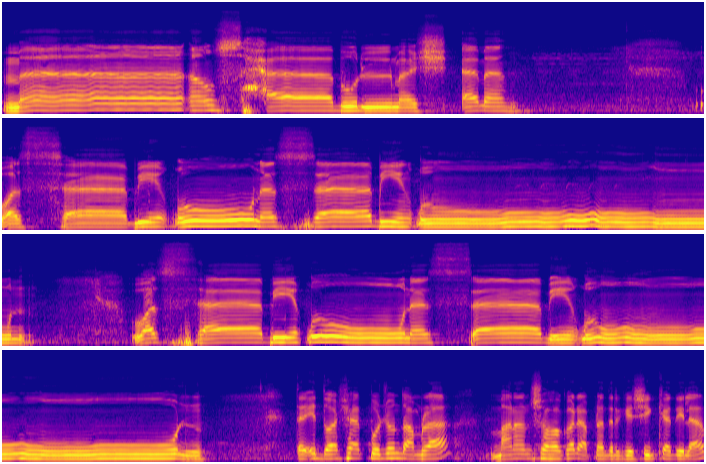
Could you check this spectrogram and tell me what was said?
ما أصحاب المشأمة. والسابقون السابقون. والسابقون السابقون. তাই এই দশ হাত পর্যন্ত আমরা বানান সহকারে আপনাদেরকে শিক্ষা দিলাম।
